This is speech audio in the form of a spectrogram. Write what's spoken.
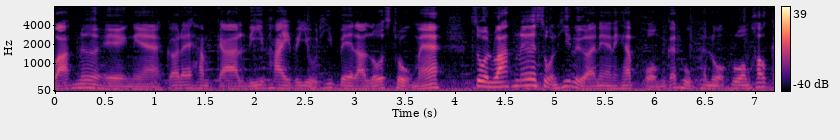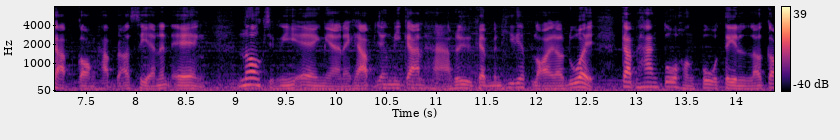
วากเนอร์เองเนี่ยก็ได้ทำการลี้ภัยไปอยู่ที่เบลารุสถูกไหมส่วนวากเนอร์ส่วนที่เหลือเนี่ยนะครับผมก็ถูกผนวกรวมเข้ากับกองทัพรัสเซียนั่นเอง นอกจากนี้เองเนี่ยนะครับยังมีการหารือกันเป็นที่เรียบร้อยแล้วด้วย กับทางตัวของปูติน แล้วก็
